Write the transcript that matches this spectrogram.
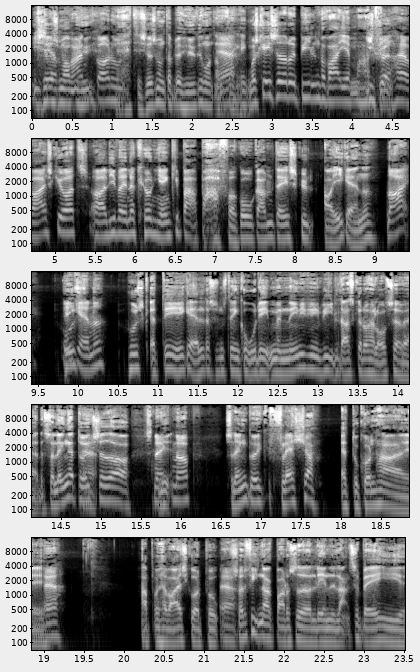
I, I ser som om, hy- godt ud. Ja, det ser som om, der bliver hygget rundt Ja. omkring. Ikke? Måske sidder du i bilen på vej hjem og har I før har jeg vejskjort, og har lige været inde og købe en Yankee bar, bare for god gamle dages skyld. og ikke andet. Nej, Husk- ikke andet. Husk, at det er ikke alle, der synes, det er en god idé, men inde i din bil, der skal du have lov til at være det. Så længe at du Ja. ikke sidder og... Snak den op. Så længe du ikke flasher, at du kun har, øh, Ja. Har på Hawaii-skjort på, Ja. så er det fint nok bare, at du sidder lænet langt tilbage i øh,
